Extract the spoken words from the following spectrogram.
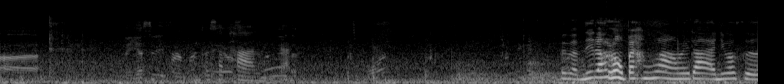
uh, but yesterday for a ก็ birthday, สะพานเหมือนกัน more. เป็นแบบนี้เราลงไปข้างล่างไม่ได้ อันนี้ก็คือ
